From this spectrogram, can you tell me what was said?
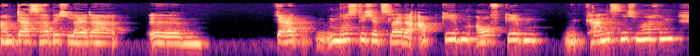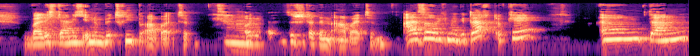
Und das habe ich leider, ähm, ja, musste ich jetzt leider abgeben, aufgeben, kann es nicht machen, weil ich gar nicht in einem Betrieb arbeite mhm. und als Züchterin arbeite. Also habe ich mir gedacht, okay, ähm, dann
